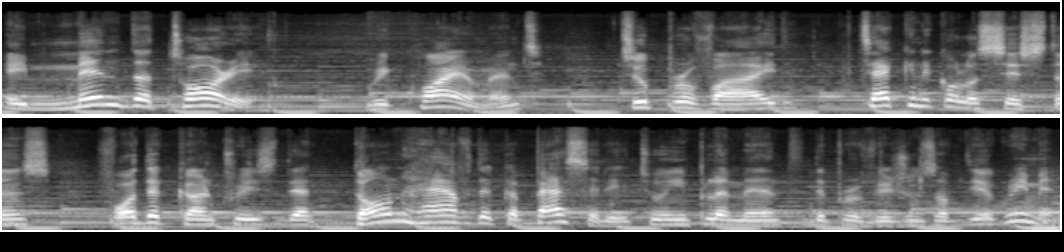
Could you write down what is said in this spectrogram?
a mandatory requirement to provide technical assistance for the countries that don't have the capacity to implement the provisions of the agreement.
